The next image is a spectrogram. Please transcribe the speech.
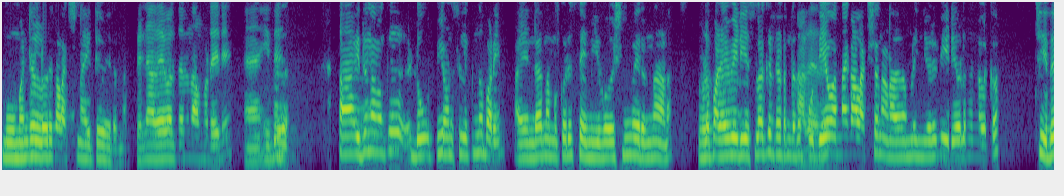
മൂവ്മെന്റ് ഉള്ള ഒരു കളക്ഷൻ ആയിട്ട് വരുന്നത്. പിന്നെ അതേപോലെ തന്നെ നമ്മുടെ ഇത് ഇത് നമുക്ക് ഡൂപ്പിയോൺ സിൽക്ക് എന്ന് പറയും. അതിന്റെ നമുക്കൊരു സെമി വേർഷൻ വരുന്നതാണ്. നമ്മൾ പഴയ വീഡിയോസിലൊക്കെ ഇട്ടിട്ടുണ്ട്. പുതിയ വന്ന കളക്ഷൻ ആണ്. അത് നമ്മൾ ഇനിയൊരു വീഡിയോയിൽ നിങ്ങൾക്ക് ചെയ്ത്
